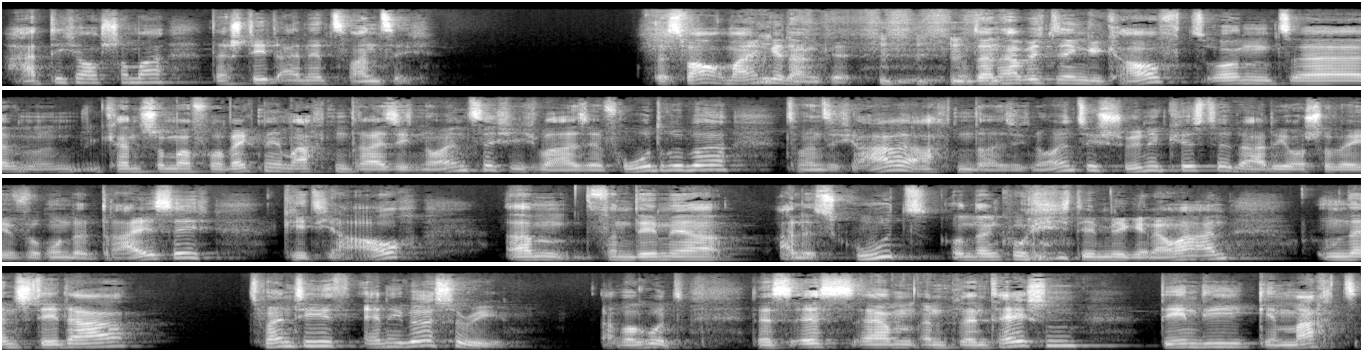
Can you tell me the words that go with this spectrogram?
hatte ich auch schon mal, da steht eine 20. Das war auch mein Gedanke. Und dann habe ich den gekauft und äh, kann schon mal vorwegnehmen, 38,90. Ich war sehr froh drüber. 20 Jahre, 38,90, schöne Kiste. Da hatte ich auch schon welche für 130. Geht ja auch. Ähm, von dem her alles gut. Und dann gucke ich den mir genauer an. Und dann steht da 20th Anniversary. Aber gut, das ist ähm, ein Plantation den die gemacht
